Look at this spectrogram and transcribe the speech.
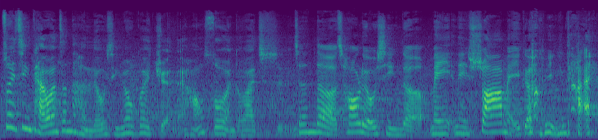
最近台湾真的很流行肉桂卷哎、好像所有人都在吃。真的超流行的，每你刷每一个平台，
